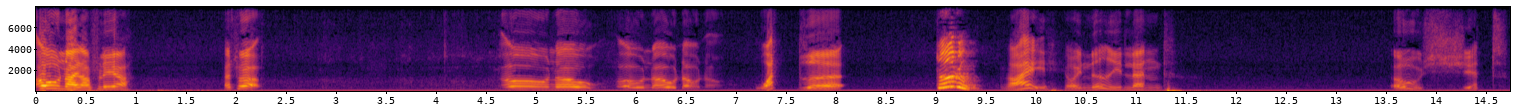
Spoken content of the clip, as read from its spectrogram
Oh nej, der er flere! Pas på! Oh no! Oh no, no, no. What the... Døde du? Nej, jeg var ned i et eller andet. Oh shit.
